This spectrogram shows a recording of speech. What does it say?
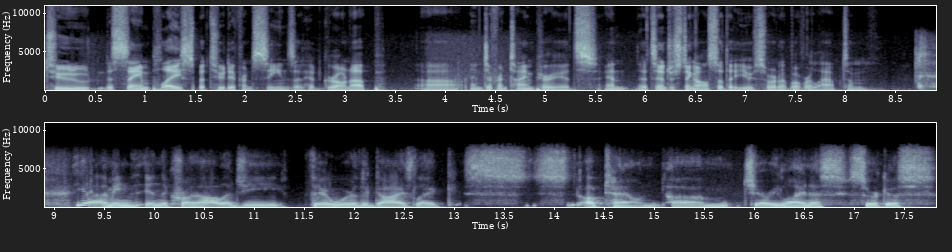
two the same place, but two different scenes that had grown up uh, in different time periods. And it's interesting also that you sort of overlapped them. Yeah, I mean, in the chronology, there were the guys like S- Uptown, um, Jerry Linus, Circus,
